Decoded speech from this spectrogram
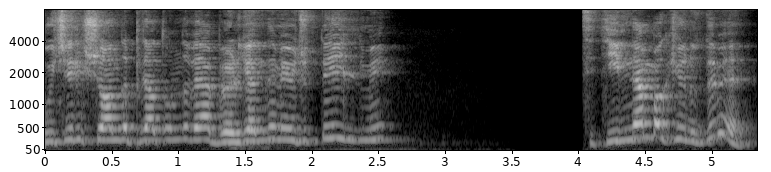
Bu içerik şu anda platformda veya bölgende mevcut değil mi? Steam'den bakıyorsunuz değil mi?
